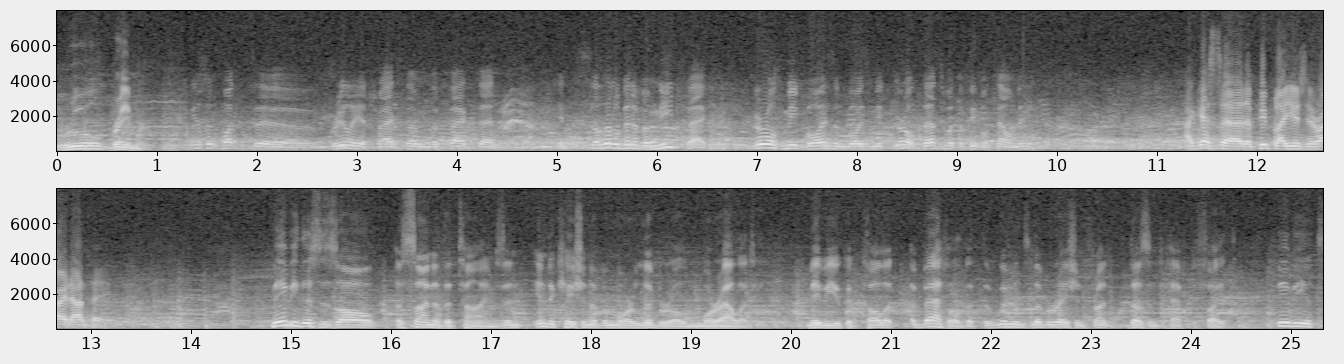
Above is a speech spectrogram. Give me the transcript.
Rule Bramer. Isn't what uh, really attracts them the fact that it's a little bit of a meat factory? Girls meet boys and boys meet girls. That's what the people tell me. I guess uh, the people are usually right, aren't they? Maybe this is all a sign of the times, an indication of a more liberal morality. Maybe you could call it a battle that the Women's Liberation Front doesn't have to fight. Maybe it's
